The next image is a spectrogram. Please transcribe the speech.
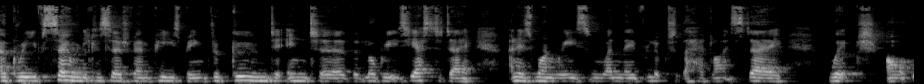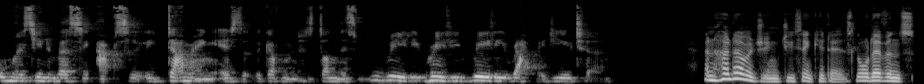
aggrieves so many Conservative MPs being dragooned into the lobbies yesterday, and is one reason when they've looked at the headlines today, which are almost universally absolutely damning, is that the government has done this really, really, really rapid U turn. And how damaging do you think it is? Lord Evans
